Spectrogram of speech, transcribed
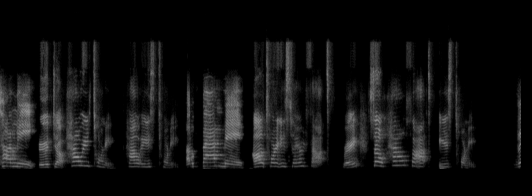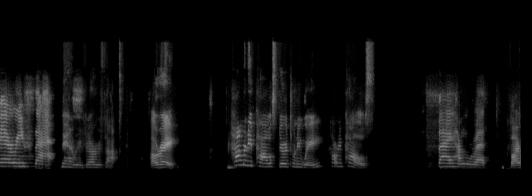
Tony. Good job. How is Tony? How is Tony? A fat man. Oh, Tony is very fat, right? So how fat is Tony? Very fat. Very, very fat. All right. How many pounds does Tony weigh? How many pounds? Five hundred. Five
